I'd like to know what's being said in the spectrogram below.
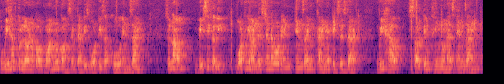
We have to learn about one more concept that is what is a coenzyme. So now basically what we understand about en enzyme kinetics is that we have certain thing known as enzyme.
